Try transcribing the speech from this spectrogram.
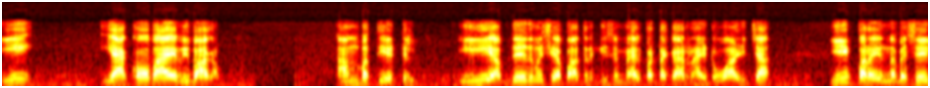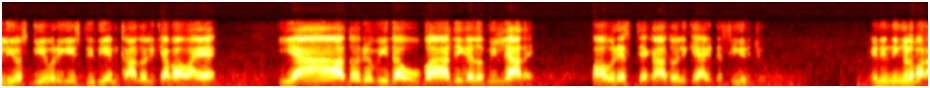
ഈ യാക്കോബായ വിഭാഗം അമ്പത്തിയെട്ടിൽ ഈ അബ്ദേദ് മഷിയ പാത്രക്കീസ് മേൽപ്പട്ടക്കാരനായിട്ട് വാഴിച്ച ഈ പറയുന്ന ബസേലിയോസ് ഗീവർഗീസ് സ്ഥിതിയൻ കാതോലിക്ക ബാവായെ യാതൊരുവിധ ഉപാധികളുമില്ലാതെ പൗരസ്ത്യ കാതോലിക്കയായിട്ട് സ്വീകരിച്ചു. ഇനി നിങ്ങൾ പറ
